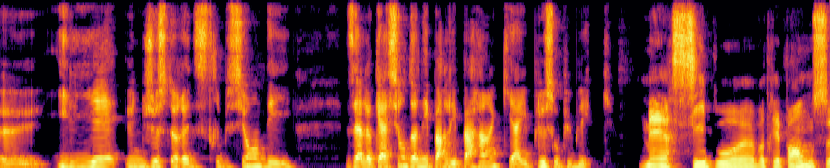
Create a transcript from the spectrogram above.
euh, il y ait une juste redistribution des allocations données par les parents qui aillent plus au public. Merci pour euh, votre réponse.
